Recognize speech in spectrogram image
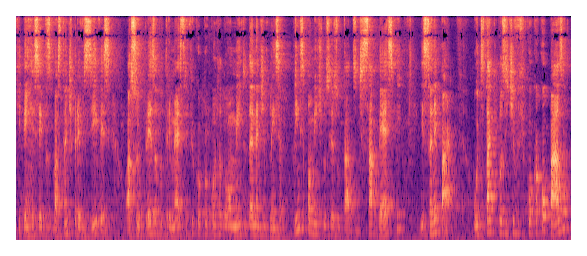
que têm receitas bastante previsíveis, a surpresa do trimestre ficou por conta do aumento da inadimplência, principalmente nos resultados de Sabesp e Sanepar. O destaque positivo ficou com a Copasa,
